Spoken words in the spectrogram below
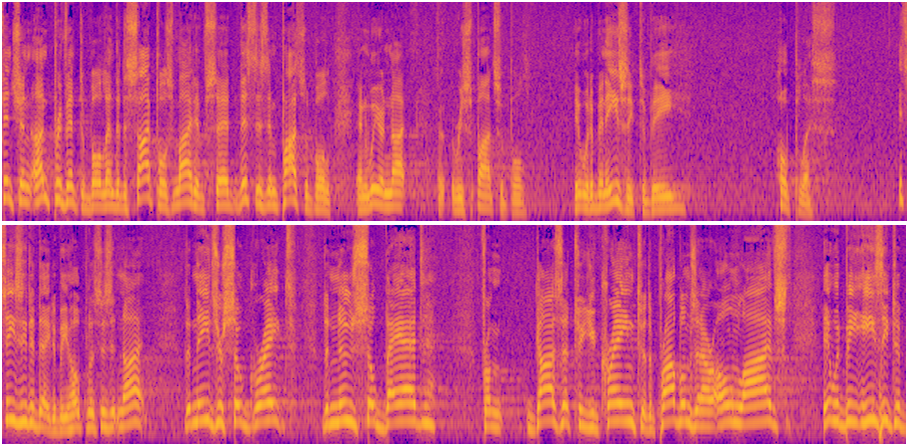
unpreventable, and the disciples might have said, This is impossible, and we are not uh, responsible. It would have been easy to be hopeless. It's easy today to be hopeless, is it not? The needs are so great, the news so bad, from Gaza to Ukraine to the problems in our own lives. It would be easy to,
